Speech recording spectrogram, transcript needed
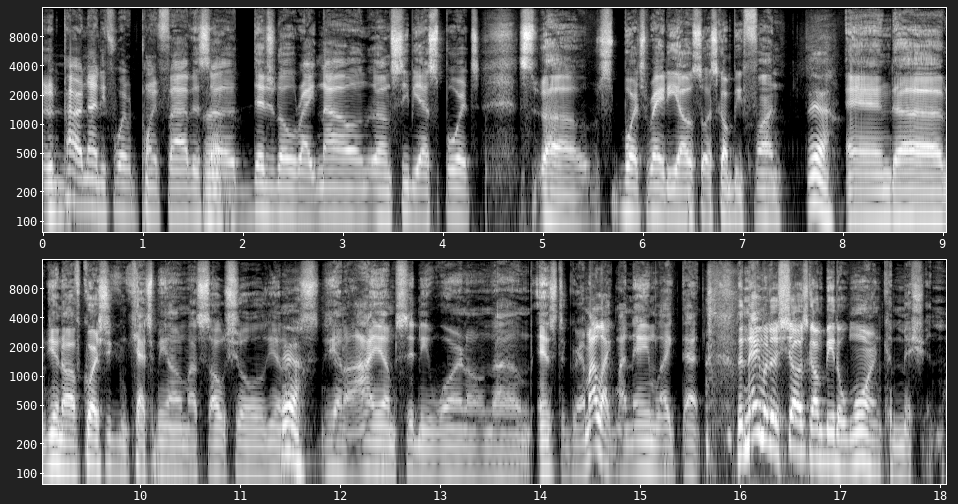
yeah. Power ninety four point five is uh, digital right now on, CBS Sports, uh, Sports Radio. So it's gonna be fun. Yeah. And uh, you know, of course, you can catch me on my social. You know, Yeah. you know, I am Sidney Warren on um, Instagram. I like my name like that. The name of the show is gonna be the Warren Commission.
